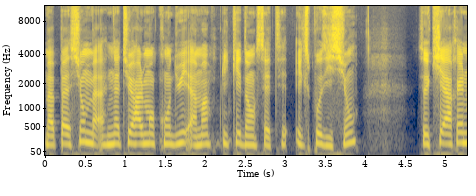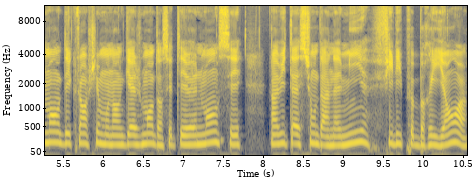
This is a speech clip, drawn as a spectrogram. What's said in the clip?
ma passion m'a naturellement conduit à m'impliquer dans cette exposition. Ce qui a réellement déclenché mon engagement dans cet événement, c'est l'invitation d'un ami, Philippe Briand,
